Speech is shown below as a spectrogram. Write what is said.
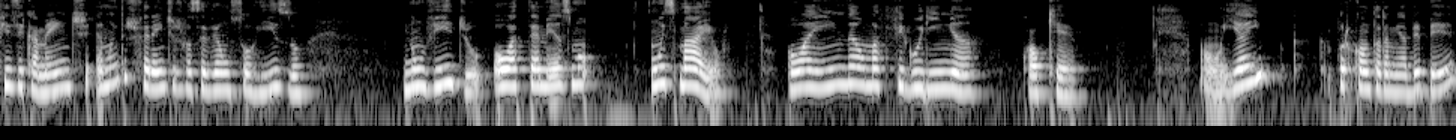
fisicamente é muito diferente de você ver um sorriso num vídeo ou até mesmo um smile ou ainda uma figurinha qualquer. Bom, e aí, por conta da minha bebê,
